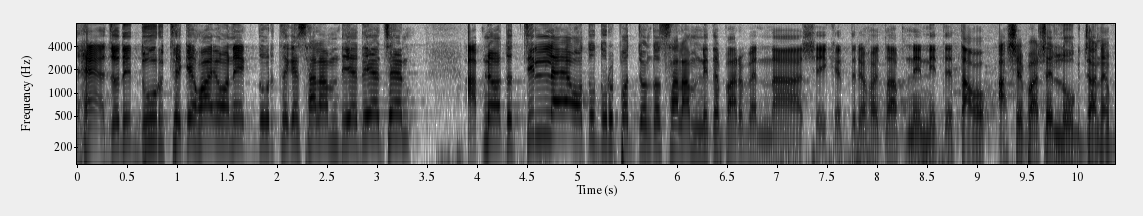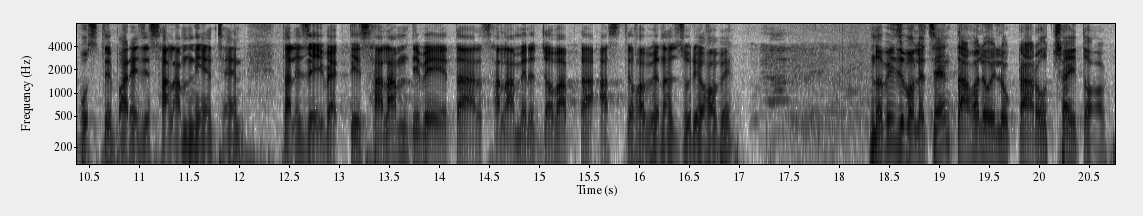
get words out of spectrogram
হ্যাঁ যদি দূর থেকে হয়, অনেক দূর থেকে সালাম দিয়ে দিয়েছেন আপনি হয়তো চিল্লায় অত দূর পর্যন্ত সালাম নিতে পারবেন না। সেই ক্ষেত্রে হয়তো আপনি নিতে তাও আশেপাশের লোক জানে, বুঝতে পারে যে সালাম নিয়েছেন। তাহলে যেই ব্যক্তি সালাম দিবে, তার সালামের জবাবটা আসতে হবে না জুড়ে হবে। নবীজি বলেছেন, তাহলে ওই লোকটা আরও উৎসাহিত হবে।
